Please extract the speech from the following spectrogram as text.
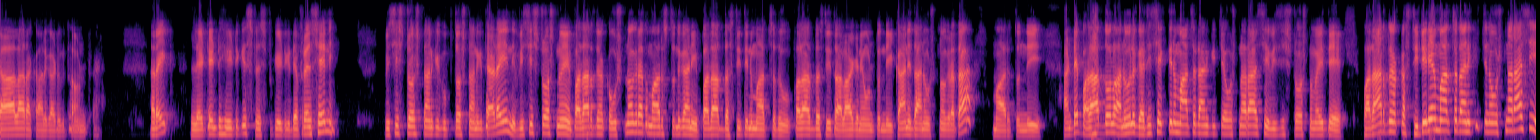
చాలా రకాలుగా అడుగుతూ ఉంటాడు. రైట్? లెటెంట్ హీట్కి స్పెసిఫిక్ హీట్కి డిఫరెన్స్ ఏంటి విశిష్టోష్ణానికి గుప్తోష్ణానికి తేడా అయింది విశిష్టోష్ణమే పదార్థం యొక్క ఉష్ణోగ్రత మారుస్తుంది కానీ పదార్థ స్థితిని మార్చదు. పదార్థ స్థితి అలాగనే ఉంటుంది కానీ దాని ఉష్ణోగ్రత మారుతుంది. అంటే పదార్థంలో అణువుల గతిశక్తిని మార్చడానికి ఇచ్చే ఉష్ణరాశి విశిష్టోష్ణం అయితే పదార్థం యొక్క స్థితినే మార్చడానికి ఇచ్చిన ఉష్ణరాశి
